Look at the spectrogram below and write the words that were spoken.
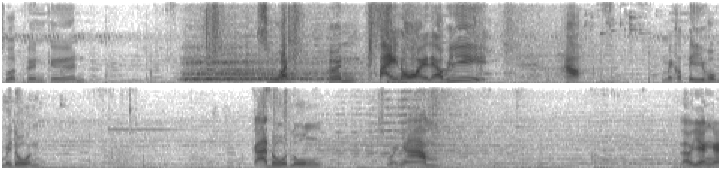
สวดเพลินเกิน สวด เพลินไปหน่อยแล้วพี่ อ้าวทำไมเขาตีผมไม่โดนกระโดดลง สวยงาม แล้วยังไง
